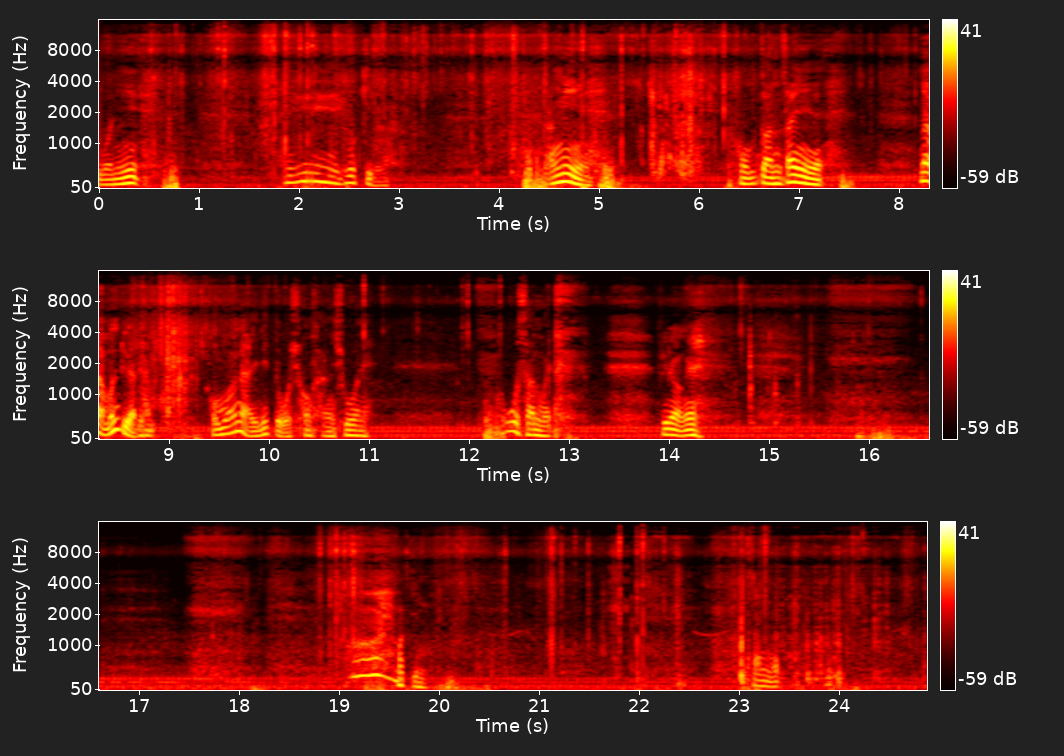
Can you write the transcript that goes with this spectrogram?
ตัวนี้ เฮ้ยว่ากลิ่นวะทั้งนี้ผมตอนไส้นี่หน้ามันเดือดครับ ผมว่าหน้าจะมีตัวช่องคางชั่วเนี่ยโอ้สันหมดพี่น้องไงโอ้ยมากินสั้นหมดแก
